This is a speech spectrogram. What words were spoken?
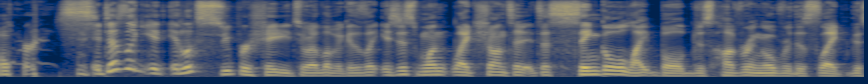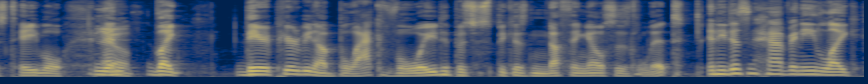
hours. It does like it, it looks super shady too. I love it because like it's just one like Sean said, it's a single light bulb just hovering over this like this table, Yeah. and like they appear to be in a black void, but just because nothing else is lit. and he doesn't have any like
